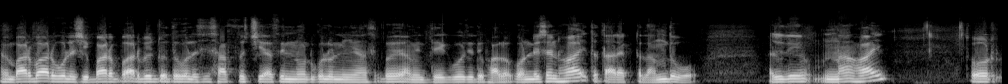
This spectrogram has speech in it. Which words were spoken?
আমি বারবার বলেছি, বারবার ভিডিওতে বলেছি, সাতশো ছিয়াশির নোটগুলো নিয়ে আসবে, আমি দেখব যদি ভালো কন্ডিশন হয়, তো তার একটা দাম দেবো। আর যদি না হয়, তোর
